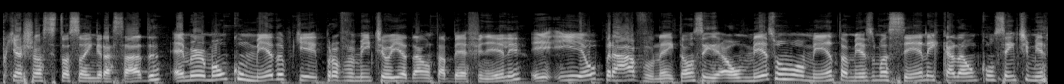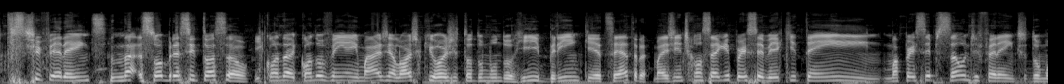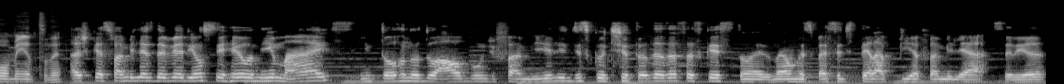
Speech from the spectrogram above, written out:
porque achou a situação engraçada. É meu irmão com medo, porque provavelmente eu ia dar um tabefe nele. E, e eu bravo, né? Então, assim, é o mesmo momento, a mesma cena e cada um com sentimentos diferentes na, sobre a situação. E quando, quando vem a imagem, é lógico que hoje todo mundo ri, brinca, etc. Mas a gente consegue perceber que tem uma percepção diferente do momento, né? Acho que as famílias deveriam se reunir mais em torno do álbum de família e discutir todas essas questões, né? Uma espécie de terapia familiar. Seria,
